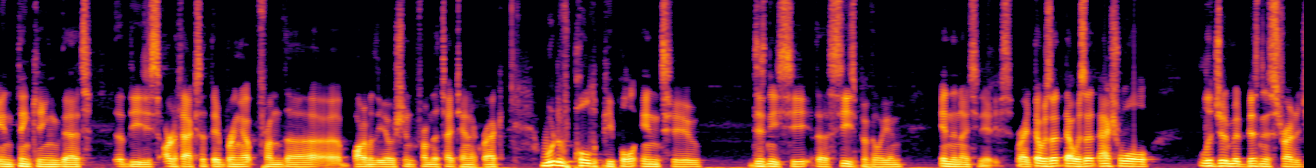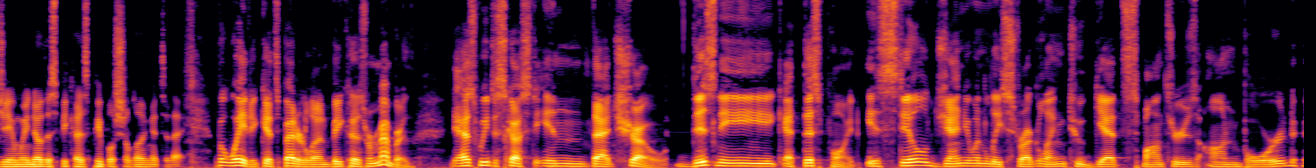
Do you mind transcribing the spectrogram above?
in thinking that these artifacts that they bring up from the bottom of the ocean from the Titanic wreck would have pulled people into Disney sea, the Seas Pavilion in the 1980s. Right. That was a, that was an actual legitimate business strategy, and we know this because people are still doing it today. But wait, it gets better, Len, because remember, as we discussed in that show, Disney at this point is still genuinely struggling to get sponsors on board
